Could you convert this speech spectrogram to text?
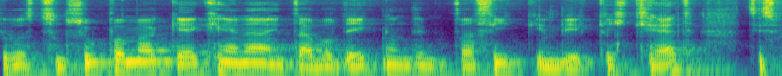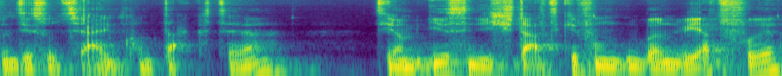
Du hast zum Supermarkt gehen können, in der Apotheken und im Trafik in Wirklichkeit. Das waren die sozialen Kontakte. Ja. Die haben irrsinnig stattgefunden, waren wertvoll.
